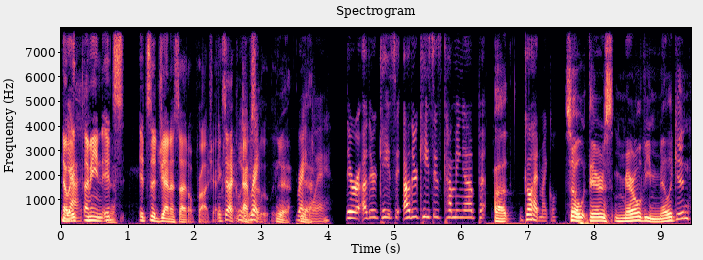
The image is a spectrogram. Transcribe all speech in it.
No, Yeah. it, I mean it's it's a genocidal project. Exactly. Yeah, right. Absolutely. Yeah, Right. yeah. Way. There are other cases other cases coming up. Uh, Go ahead, Michael. So there's Merrill v. Milligan,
